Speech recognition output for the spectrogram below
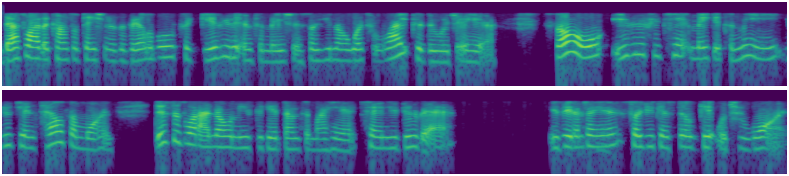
That's why the consultation is available to give you the information so you know what's right to do with your hair. So even if you can't make it to me, you can tell someone, this is what I know needs to get done to my hair. Can you do that? You see what I'm saying? So you can still get what you want.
